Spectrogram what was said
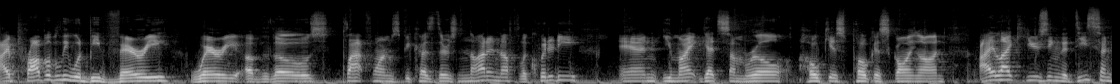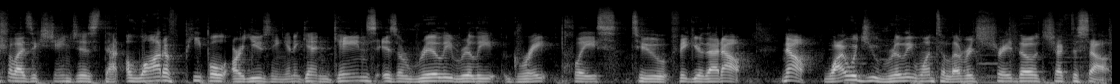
I probably would be very wary of those platforms because there's not enough liquidity and you might get some real hocus pocus going on. I like using the decentralized exchanges that a lot of people are using. And again, Gains is a really, really great place to figure that out. Now, why would you really want to leverage trade though? Check this out.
